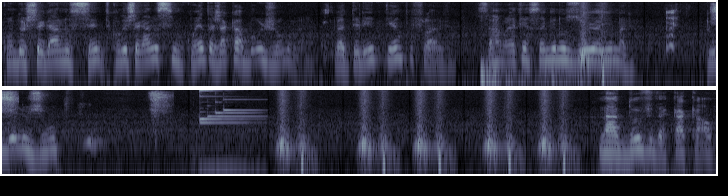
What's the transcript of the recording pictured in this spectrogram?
Quando eu chegar no cento, quando eu chegar no 50 já acabou o jogo, mano. Vai ter nem tempo, Flávio. Essa mulher tem sangue nos olhos aí, mano. Tudo ele junto. Na dúvida, cacau.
